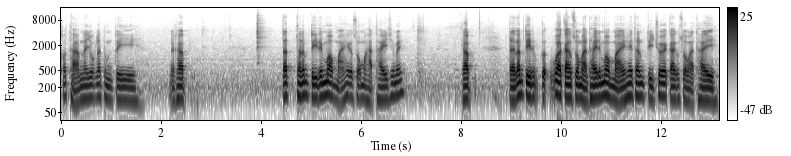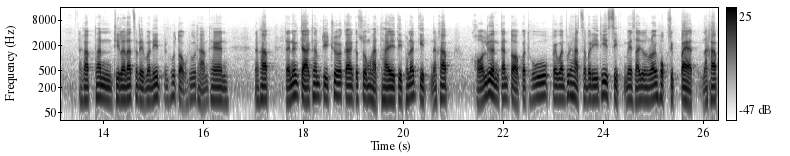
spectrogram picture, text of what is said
เขาถามนายกรัฐมนตรีนะครับรัฐมนตรีได้มอบหมายให้กระทรวงมหาดไทยใช่ไหม ครับ แต่รัฐมนตรีว่าการกระทรวงมหาดไทยได้มอบหมายให้ท่านรัฐมนตรีช่วยว่าการกระทรวงมหาดไทยนะครับ ท่านธีรรัตน์เสด็จวณิชเป็นผู้ตอบกระทู้ถามแทนนะครับ แต่เนื่องจากท่านรัฐมนตรีช่วยว่าการกระทรวงมหาดไทยติดภารกิจนะครับ ขอเลื่อนการตอบกระทู้ไปวันพฤหัสบดีที่ 10 เมษายน168 นะครับ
